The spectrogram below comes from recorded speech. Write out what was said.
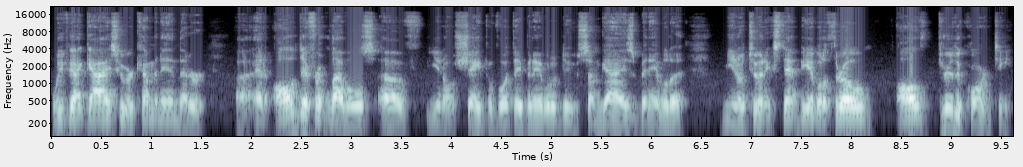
We've got guys who are coming in that are uh, at all different levels of you know shape of what they've been able to do. Some guys have been able to you know to an extent be able to throw all through the quarantine,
